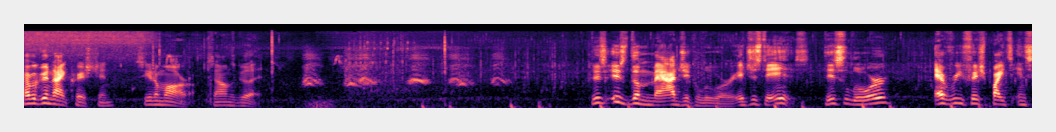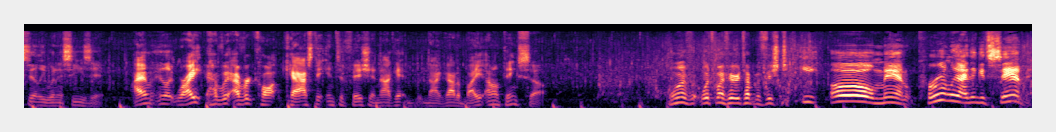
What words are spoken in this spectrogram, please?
Have a good night, Christian. See you tomorrow. Sounds good. This is the magic lure. It just is. This lure, every fish bites instantly when it sees it. I haven't like right. Have we ever caught cast it into fish and not get not got a bite? I don't think so. What's my favorite type of fish to eat? Oh man, currently I think it's salmon.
